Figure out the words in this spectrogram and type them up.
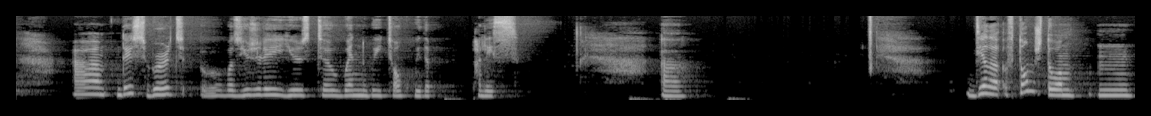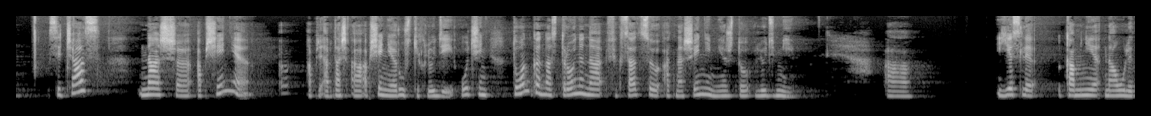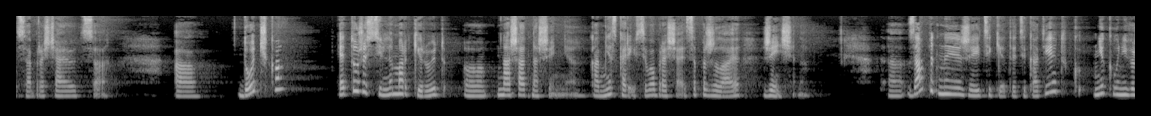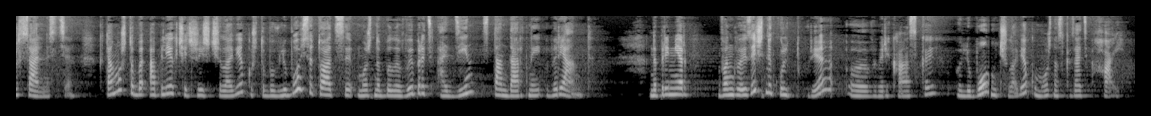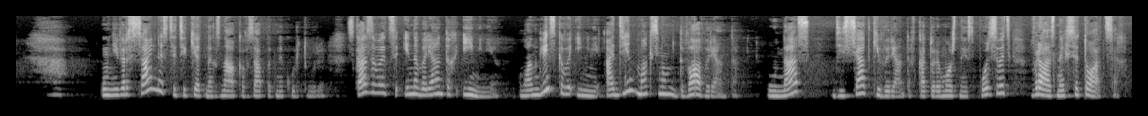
um, this word uh, was usually used uh, when we talk with the police. Uh, дело в том, что сейчас наше общение, наше общение русских людей очень тонко настроено на фиксацию отношений между людьми. Если ко мне на улице обращаются э, дочка, это уже сильно маркирует э, наши отношения. Ко мне, скорее всего, обращается пожилая женщина. Э, западные же этикеты тяготеют к некой универсальности, к тому, чтобы облегчить жизнь человеку, чтобы в любой ситуации можно было выбрать один стандартный вариант. Например, в англоязычной культуре, э, в американской, любому человеку можно сказать «хай». Универсальность этикетных знаков западной культуры сказывается и на вариантах имени. У английского имени один, максимум два варианта. У нас десятки вариантов, которые можно использовать в разных ситуациях.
